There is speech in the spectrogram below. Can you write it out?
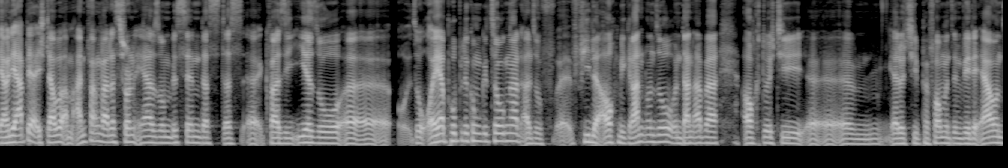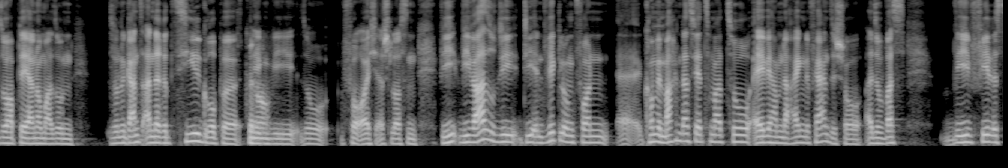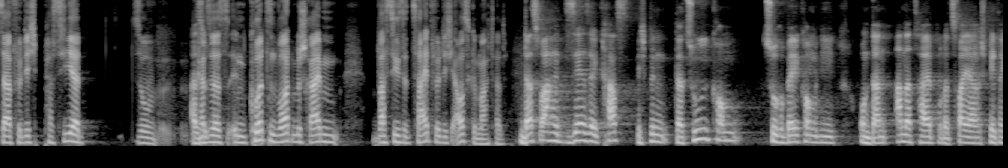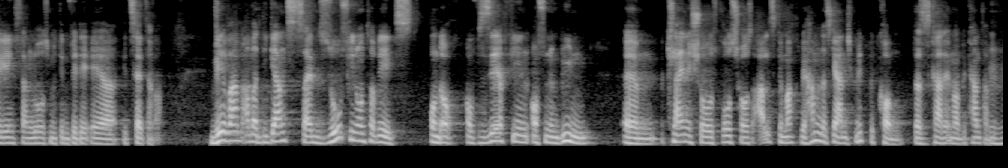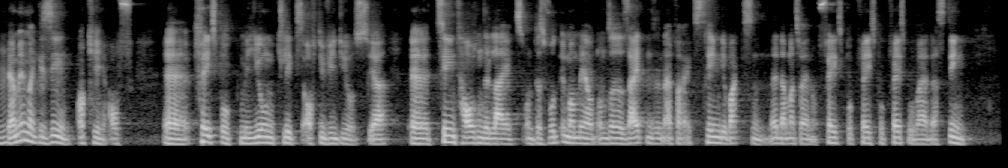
Ja, und ihr habt ja, ich glaube, am Anfang war das schon eher so ein bisschen, dass, dass äh, quasi ihr so, äh, so euer Publikum gezogen hat, also äh, viele auch Migranten und so, und dann aber auch durch die, äh, ähm, ja, durch die Performance im WDR und so habt ihr ja nochmal so, ein, so eine ganz andere Zielgruppe Genau. irgendwie so für euch erschlossen. Wie, wie war so die, die Entwicklung von, äh, komm, wir machen das jetzt mal zu, ey, wir haben eine eigene Fernsehshow? Also was, wie viel ist da für dich passiert? So, Also- kannst du das in kurzen Worten beschreiben, was diese Zeit für dich ausgemacht hat? Das war halt sehr, sehr krass. Ich bin dazugekommen zur Rebell Comedy und dann anderthalb oder zwei Jahre später ging es dann los mit dem WDR etc. Wir waren aber die ganze Zeit so viel unterwegs und auch auf sehr vielen offenen Bühnen, ähm, kleine Shows, Großshows, alles gemacht. Wir haben das gar nicht mitbekommen, dass es gerade immer bekannter wird. Wir haben immer gesehen, okay, auf äh, Facebook Millionen Klicks auf die Videos, ja, äh, Zehntausende Likes und das wurde immer mehr und unsere Seiten sind einfach extrem gewachsen. Ne? Damals war ja noch Facebook, Facebook, Facebook war ja das Ding.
